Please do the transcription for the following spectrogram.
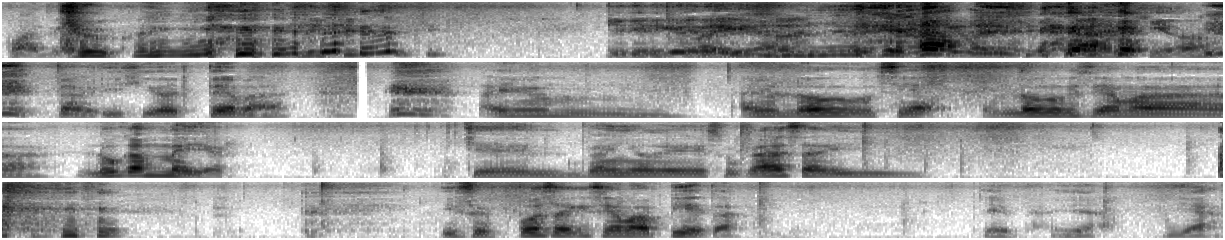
Cuático. ¿Qué ¿Qué querés que. Está rígido. Está brígido el tema. Hay un hay un logo que se llama, un logo que se llama Lucas Meyer, que es el dueño de su casa y y su esposa que se llama Pieta. Ya. Ya.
